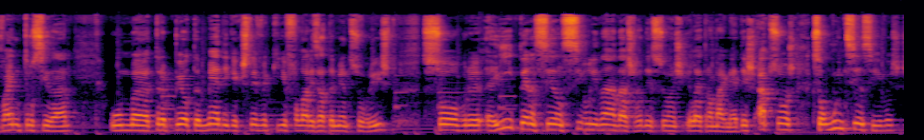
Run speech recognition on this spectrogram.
vai -me trucidar, uma terapeuta médica que esteve aqui a falar exatamente sobre isto sobre a hipersensibilidade às radiações eletromagnéticas. Há pessoas que são muito sensíveis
